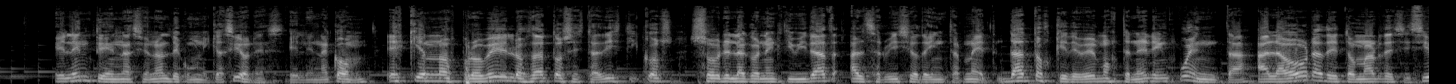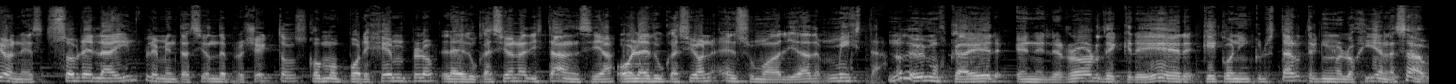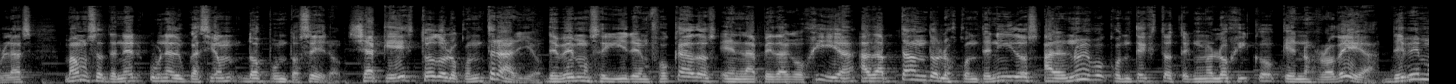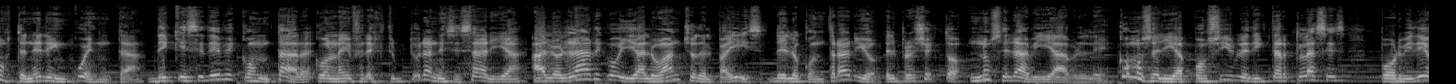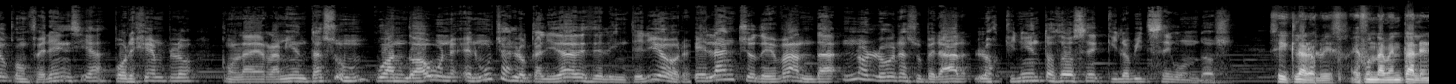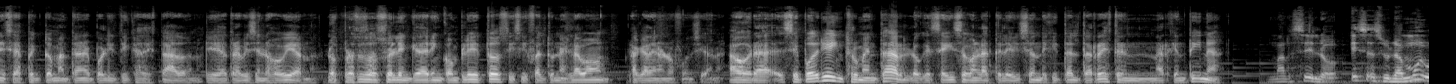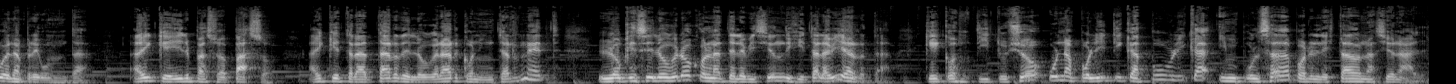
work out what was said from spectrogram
El Ente Nacional de Comunicaciones, el ENACOM, es quien nos provee los datos estadísticos sobre la conectividad al servicio de Internet, datos que debemos tener en cuenta a la hora de tomar decisiones sobre la implementación de proyectos como por ejemplo la educación a distancia o la educación en su modalidad mixta. No debemos caer en el error de creer que con incrustar tecnología en las aulas vamos a tener una educación 2.0, ya que es todo lo contrario. Debemos seguir enfocados en la pedagogía, adaptando los contenidos al nuevo contexto tecnológico que nos rodea. Debemos tener en cuenta de que se debe contar con la infraestructura necesaria a lo largo y a lo ancho del país. De lo contrario, el proyecto no será viable. ¿Cómo sería posible dictar clases por videoconferencia, por ejemplo, con la herramienta Zoom, cuando aún en muchas localidades del interior el ancho de banda no logra superar los 512 kilobits segundos. Sí, claro, Luis. Es fundamental en ese aspecto mantener políticas de Estado que atraviesen los gobiernos. Los procesos suelen quedar incompletos y si falta un eslabón, la cadena no funciona. Ahora, ¿se podría instrumentar lo que se hizo con la televisión digital terrestre en Argentina? Marcelo, esa es una muy buena pregunta. Hay que ir paso a paso. Hay que tratar de lograr con Internet lo que se logró con la televisión digital abierta, que constituyó una política pública impulsada por el Estado Nacional.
